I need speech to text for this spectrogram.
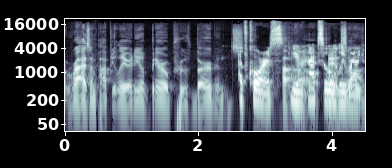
rise in popularity of barrel-proof bourbons. of course you're Uh, absolutely so, right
